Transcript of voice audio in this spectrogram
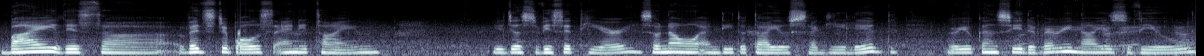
buy this uh, vegetables anytime you just visit here. So now, andito tayo sa gilid where you can see the very nice view.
